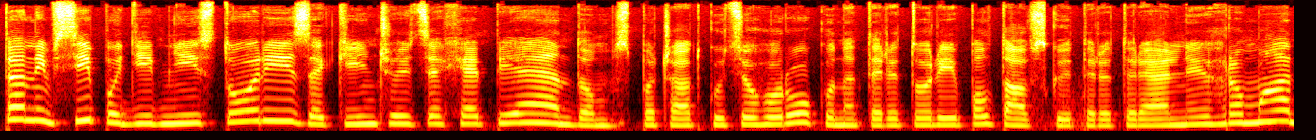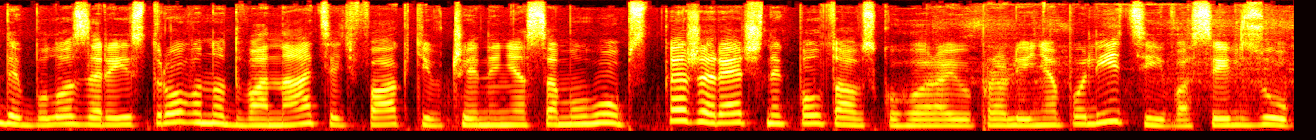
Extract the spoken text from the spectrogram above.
Та не всі подібні історії закінчуються хеппі-ендом. З початку цього року на території Полтавської територіальної громади було зареєстровано 12 фактів чинення самогубств, каже речник Полтавського райуправління поліції Василь Зуб.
